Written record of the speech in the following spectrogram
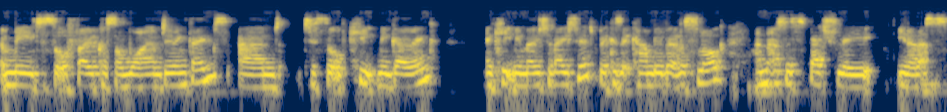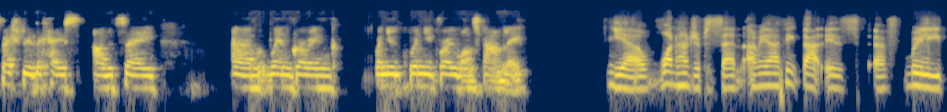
me to sort of focus on why I'm doing things and to sort of keep me going and keep me motivated because it can be a bit of a slog. And that's especially, you know, that's especially the case, I would say, um, when growing when you when you grow one's family. Yeah 100% i mean i think that is a really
